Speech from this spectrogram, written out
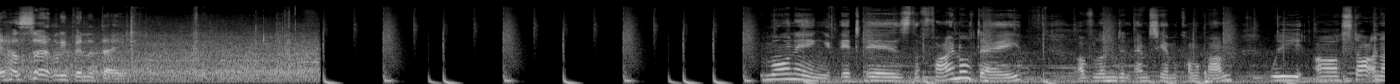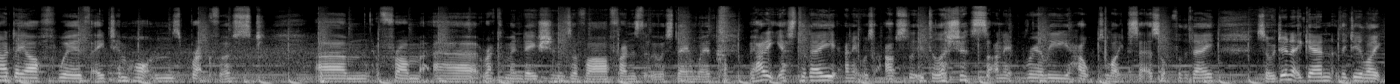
it has certainly been a day. Good morning. It is the final day of London MCM Comic Con. We are starting our day off with a Tim Hortons breakfast um, from uh, recommendations of our friends that we were staying with. We had it yesterday and it was absolutely delicious and it really helped to like set us up for the day. So we're doing it again. They do like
